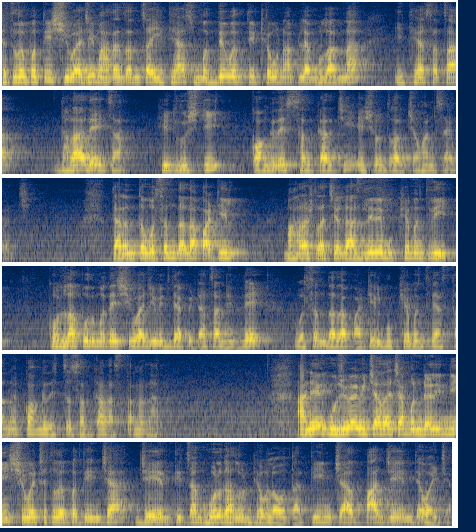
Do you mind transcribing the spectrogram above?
छत्रपती शिवाजी महाराजांचा इतिहास मध्यवर्ती ठेवून आपल्या मुलांना इतिहासाचा धडा द्यायचा ही दृष्टी काँग्रेस सरकारची यशवंतराव चव्हाण साहेबांची. त्यानंतर वसंतदादा पाटील महाराष्ट्राचे गाजलेले मुख्यमंत्री कोल्हापूरमध्ये शिवाजी विद्यापीठाचा निर्णय वसंतदादा पाटील मुख्यमंत्री असताना काँग्रेसचं सरकार असताना झाला. अनेक उजव्या विचाराच्या मंडळींनी शिवछत्रपतींच्या जयंतीचा घोळ घालून ठेवला होता. तीन चार पाच जयंत्या व्हायच्या.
